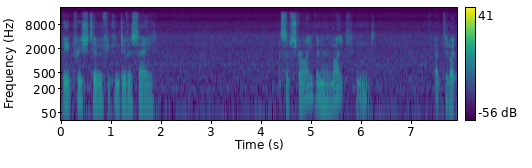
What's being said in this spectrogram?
be appreciative if you can give us a, a subscribe and a like and I do like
